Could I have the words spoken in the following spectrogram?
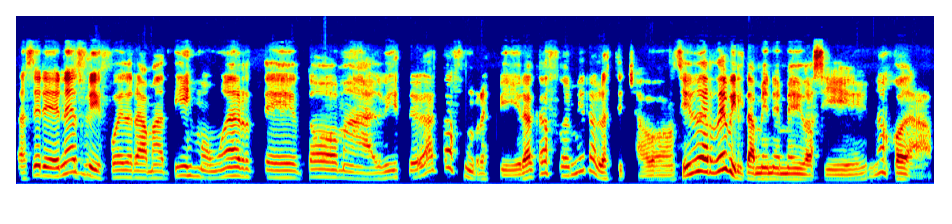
la serie de Netflix fue dramatismo, muerte, todo mal, ¿viste? Acá fue un respiro, acá fue, míralo a este chabón. Si Daredevil también es medio así, no jodas.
